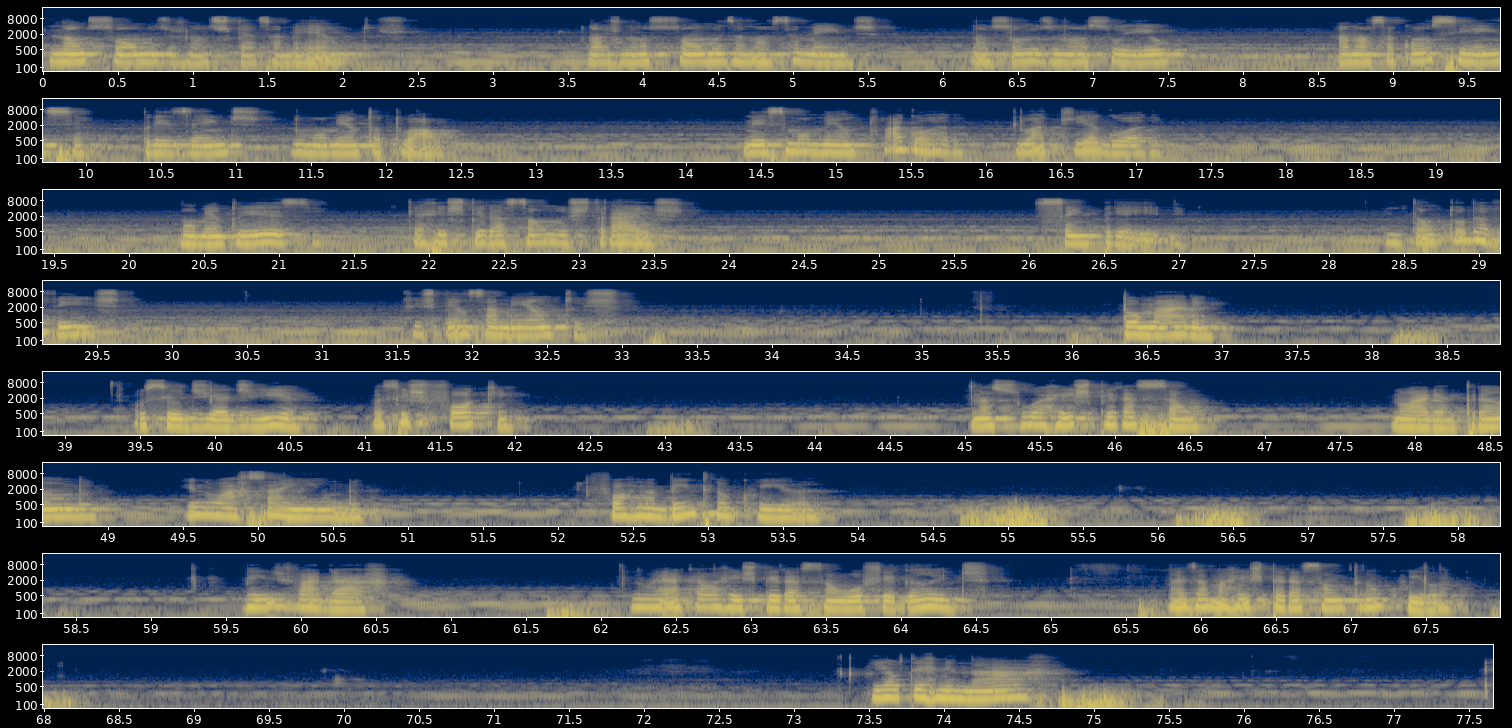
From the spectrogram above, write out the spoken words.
não somos os nossos pensamentos, nós não somos a nossa mente, nós somos o nosso eu, a nossa consciência presente no momento atual. Nesse momento, agora, no aqui e agora. Momento esse que a respiração nos traz sempre a Ele. Então, toda vez que os pensamentos tomarem o seu dia a dia, vocês foquem na sua respiração, no ar entrando e no ar saindo, de forma bem tranquila. bem devagar. Não é aquela respiração ofegante, mas é uma respiração tranquila. E ao terminar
